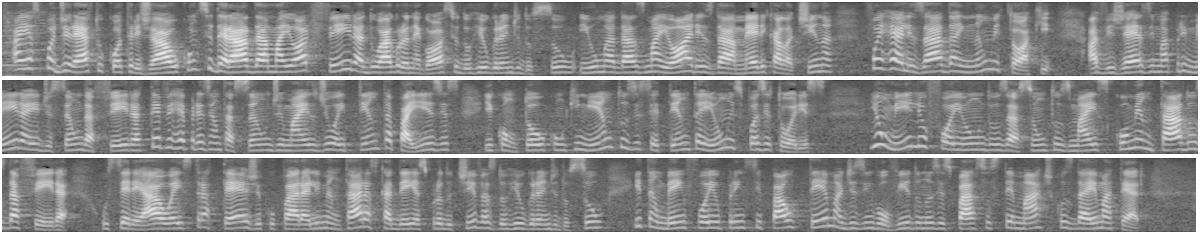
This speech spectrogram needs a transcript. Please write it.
A Expo Direto Cotrijal, considerada a maior feira do agronegócio do Rio Grande do Sul e uma das maiores da América Latina, foi realizada em Não Me Toque. A 21ª edição da feira teve representação de mais de 80 países e contou com 571 expositores. E o milho foi um dos assuntos mais comentados da feira. O cereal é estratégico para alimentar as cadeias produtivas do Rio Grande do Sul e também foi o principal tema desenvolvido nos espaços temáticos da Emater.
